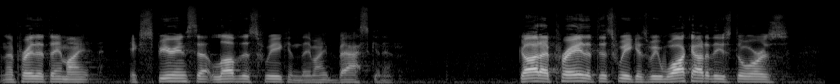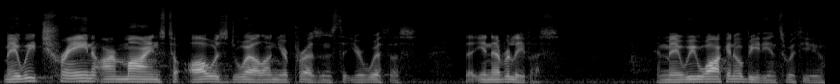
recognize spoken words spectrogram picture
And I pray that they might experience that love this week and they might bask in it. God, I pray that this week, as we walk out of these doors, May we train our minds to always dwell on your presence, that you're with us, that you never leave us. And may we walk in obedience with you.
